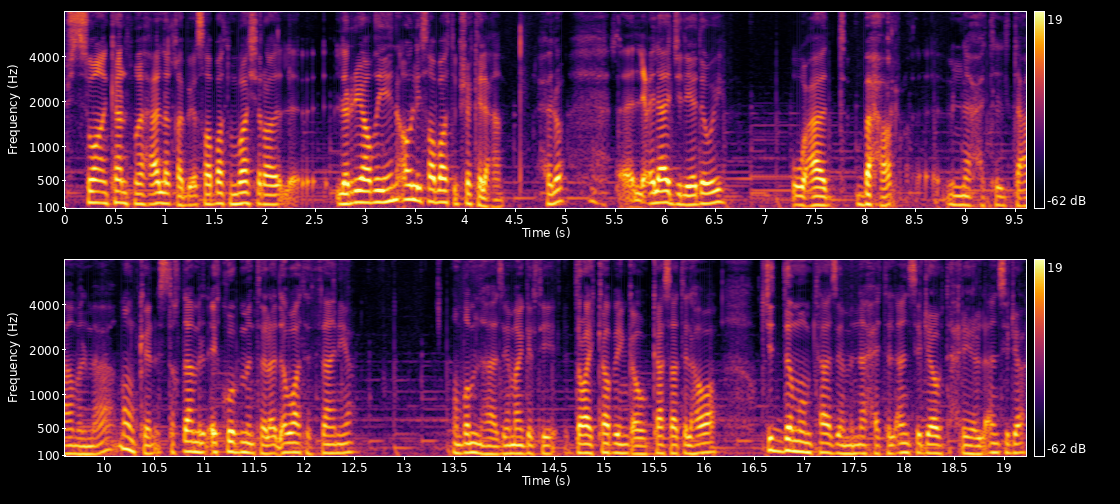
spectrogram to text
سواء كانت متعلقة بإصابات مباشرة للرياضيين أو الإصابات بشكل عام. حلو. العلاج اليدوي وعاد بحر. من ناحية التعامل معه ممكن استخدام ال equipment الأدوات الثانية من ضمنها زي ما قلتي dry cupping أو كاسات الهواء جدا ممتازة من ناحية الأنسجة وتحرير الأنسجة.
